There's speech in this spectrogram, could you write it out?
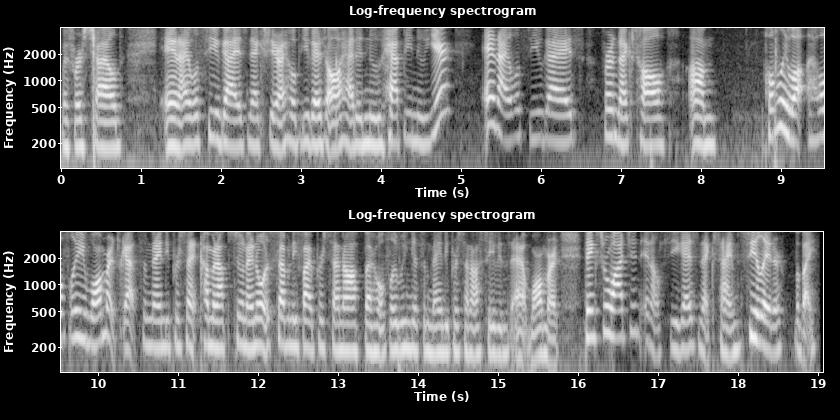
my first child. And I will see you guys next year. I hope you guys all had a new happy new year. And I will see you guys for next haul. Um, hopefully, hopefully Walmart's got some 90% coming up soon. I know it's 75% off, but hopefully we can get some 90% off savings at Walmart. Thanks for watching, and I'll see you guys next time. See you later. Bye-bye.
